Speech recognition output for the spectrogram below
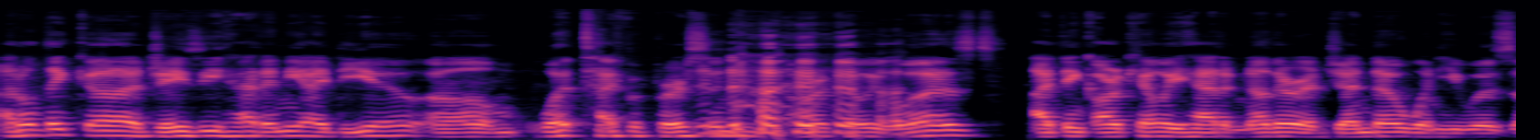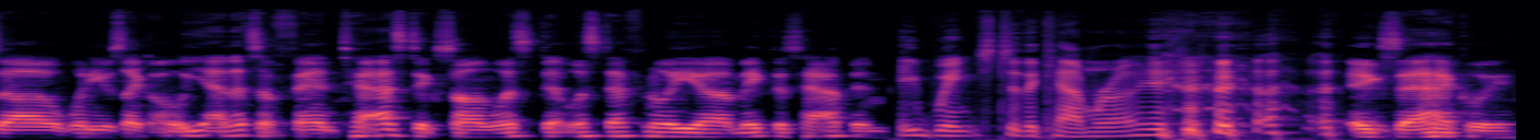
I don't think uh, Jay Z had any idea um, what type of person R. Kelly was. I think R. Kelly had another agenda when he was uh, when he was like, "Oh yeah, that's a fantastic song. Let's de- let's definitely uh, make this happen." He winked to the camera. exactly.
